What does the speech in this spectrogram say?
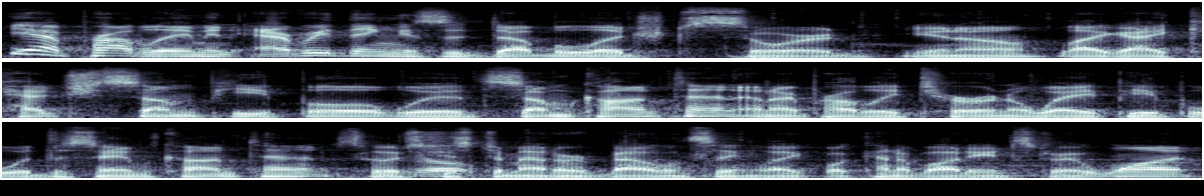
Yeah, probably. I mean, everything is a double edged sword, you know? Like, I catch some people with some content, and I probably turn away people with the same content. So it's just a matter of balancing, like, what kind of audience do I want?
